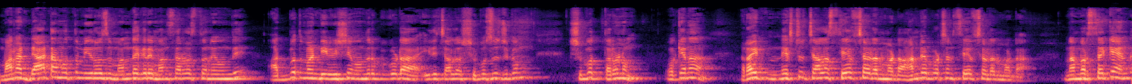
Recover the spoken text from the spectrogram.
మన డేటా మొత్తం ఈరోజు మన దగ్గరే మన సర్వర్స్తోనే ఉంది. అద్భుతమండి ఈ విషయం. అందరికీ కూడా ఇది చాలా శుభ సూచకం శుభ తరుణం ఓకేనా? రైట్ నెక్స్ట్ చాలా సేఫ్ సైడ్ అనమాట హండ్రెడ్ పర్సెంట్ సేఫ్ సైడ్ అనమాట నంబర్ సెకండ్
